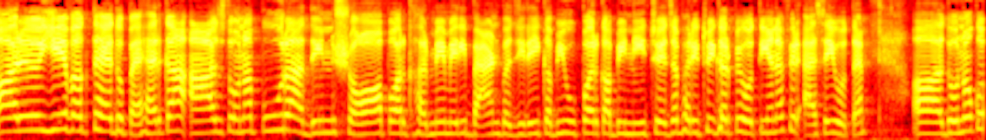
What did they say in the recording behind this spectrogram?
और ये वक्त है दोपहर का। आज तो ना पूरा दिन शॉप और घर में मेरी बैंड बजी रही कभी ऊपर कभी नीचे। जब हरिथ्वी घर पे होती है ना फिर ऐसे ही होता है। दोनों को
